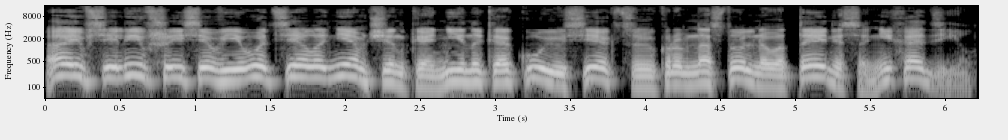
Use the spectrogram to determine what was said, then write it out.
а и вселившийся в его тело Немченко ни на какую секцию, кроме настольного тенниса, не ходил.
